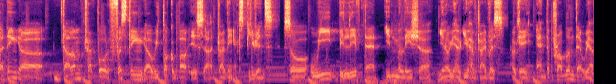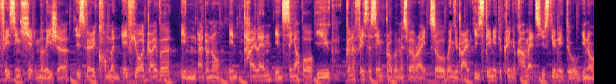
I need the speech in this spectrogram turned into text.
I think uh, dalam Trapo, the first thing uh, we talk about is uh, driving experience. So we believe that in Malaysia, you know, you have you have drivers, okay, and the problem that we are facing here in Malaysia is very common. If you're a driver in I don't know in Thailand, in Singapore, you gonna face the same problem as well, right? So when you drive, you still need to clean your car mats. You still need to, you know,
